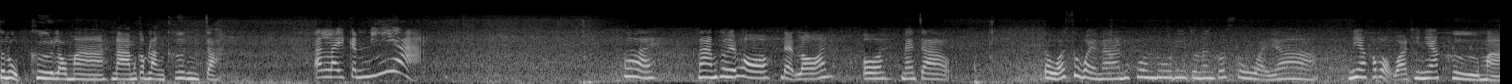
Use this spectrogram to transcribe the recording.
สรุปคือเรามาน้ำกำลังขึ้นจ้ะ อะไรกันเนี่ยอะไรน้ำขึ้นไม่พอ แดดร้อน โอ้ยแม่เจ้า แต่ว่าสวยนะทุกคนดูดิตัวนั้นก็สวยอะ่ะเนี่ยเขาบอกว่าที่เนี่ยคือมา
